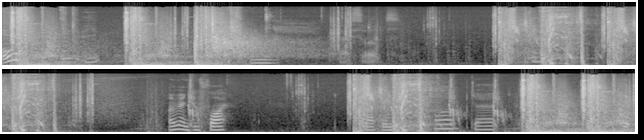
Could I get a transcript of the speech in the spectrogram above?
Oh. Mm, too far. That. Hit.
